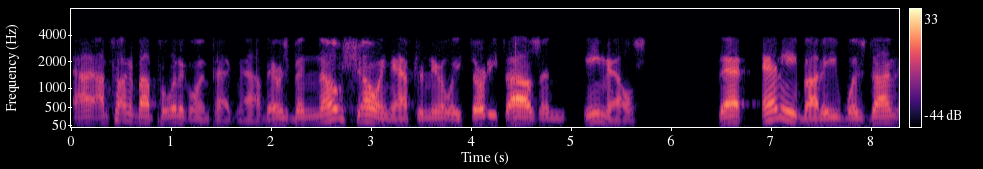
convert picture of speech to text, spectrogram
I'm talking about political impact now. There has been no showing after nearly 30,000 emails that anybody was done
